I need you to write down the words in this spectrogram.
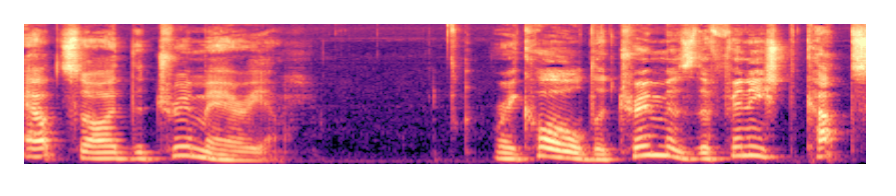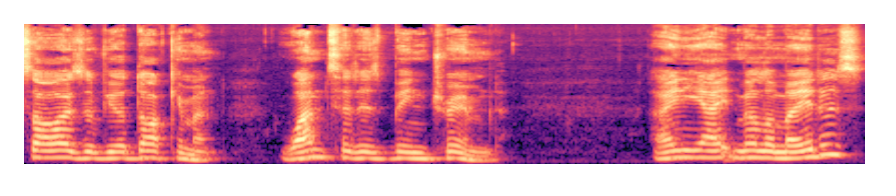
outside the trim area. Recall, the trim is the finished cut size of your document once it has been trimmed. 88 millimeters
